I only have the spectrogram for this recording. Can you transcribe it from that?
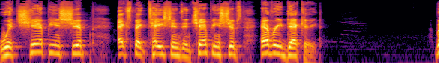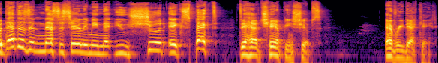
with championship expectations and championships every decade. But that doesn't necessarily mean that you should expect to have championships every decade.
